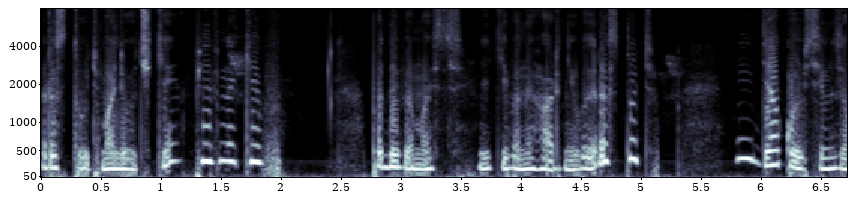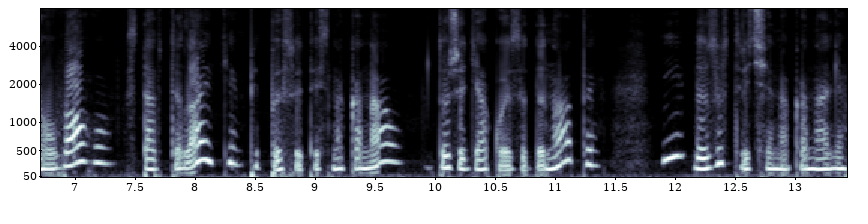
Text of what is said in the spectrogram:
ростуть малючки півників. Подивимось, які вони гарні виростуть. І дякую всім за увагу. Ставте лайки, підписуйтесь на канал. Дуже дякую за донати і до зустрічі на каналі.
